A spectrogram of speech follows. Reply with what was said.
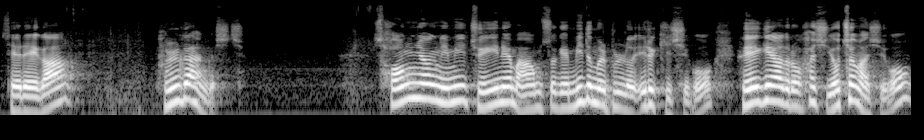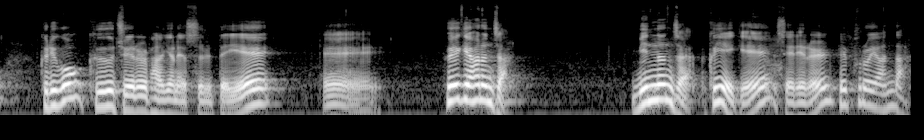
세례가 불가한 것이죠. 성령님이 죄인의 마음속에 믿음을 불러 일으키시고 회개하도록 하시 요청하시고 그리고 그 죄를 발견했을 때에 에, 회개하는 자, 믿는 자 그에게 세례를 베풀어야 한다.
